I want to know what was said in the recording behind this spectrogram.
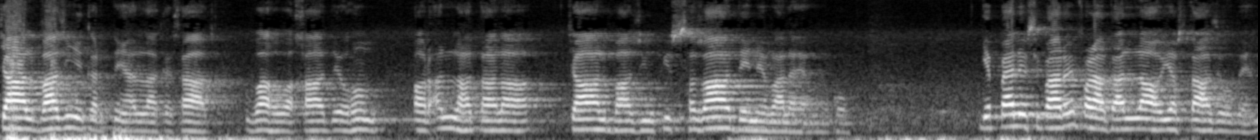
چال بازی کرتے ہیں اللہ کے ساتھ۔ واہ و خاد اور اللہ تعالیٰ چال بازیوں کی سزا دینے والا ہے ان کو۔ یہ پہلے سپارے میں پڑھا تھا، اللہ یستاز و بہن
